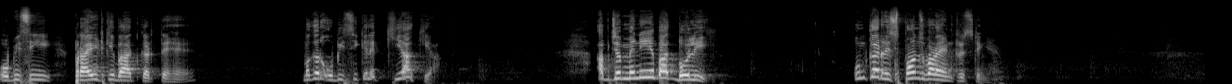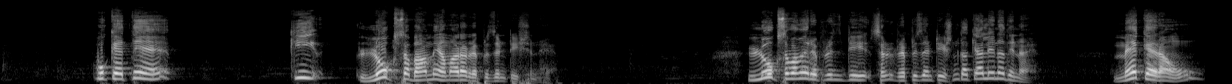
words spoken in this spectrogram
ओबीसी प्राइड की बात करते हैं, मगर ओबीसी के लिए किया क्या? अब जब मैंने ये बात बोली, उनका रिस्पॉन्स बड़ा इंटरेस्टिंग है। वो कहते हैं कि लोकसभा में हमारा रिप्रेजेंटेशन है। लोकसभा में रिप्रेजेंटेशन का क्या लेना देना है? मैं कह रहा हूँ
